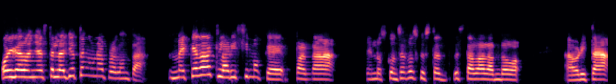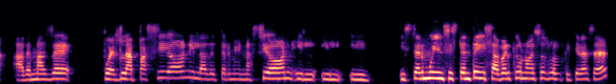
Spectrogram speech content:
Oiga, doña Estela, yo tengo una pregunta. me queda clarísimo que para, en los consejos que usted estaba dando ahorita, además de pues la pasión y la determinación y, y, y, ser muy insistente y saber que uno eso es lo que quiere hacer,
